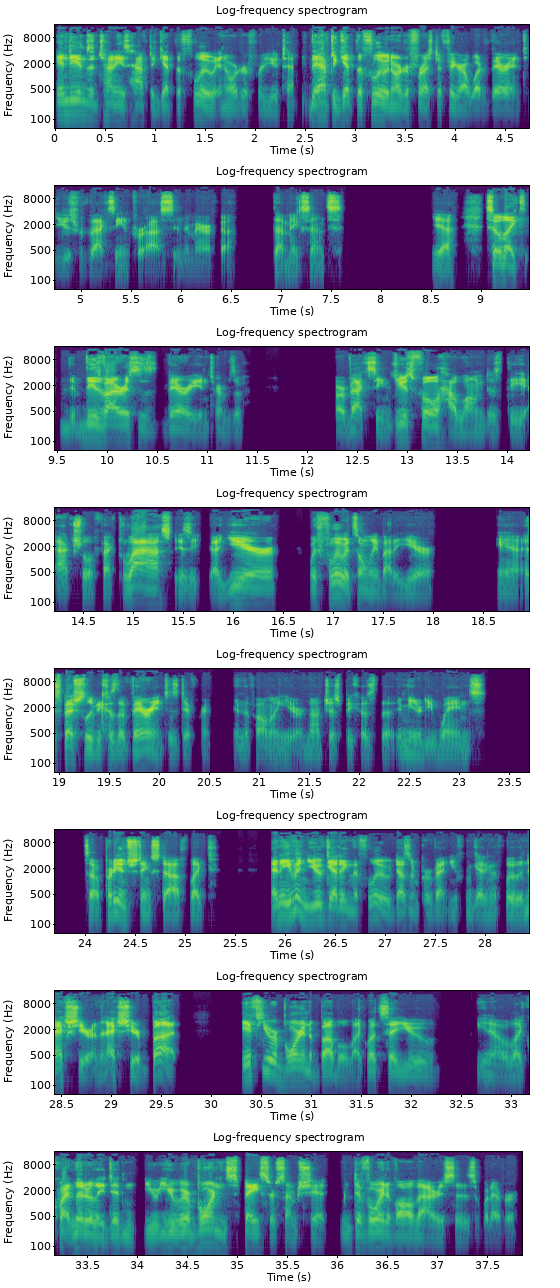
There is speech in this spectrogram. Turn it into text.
Indians and Chinese have to get the flu in order for you to. They have to get the flu in order for us to figure out what variant to use for the vaccine for us in America. that makes sense. Yeah. So like th- these viruses vary in terms of are vaccines useful? How long does the actual effect last? Is it a year? With flu, it's only about a year, and especially because the variant is different in the following year, not just because the immunity wanes. So, pretty interesting stuff. Like, and even you getting the flu doesn't prevent you from getting the flu the next year and the next year. But if you were born in a bubble, like let's say you, you know, like quite literally didn't you you were born in space or some shit, devoid of all viruses or whatever,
